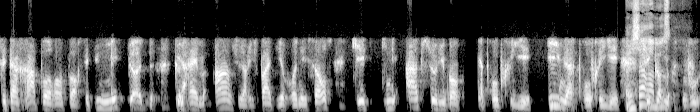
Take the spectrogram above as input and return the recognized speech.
c'est un rapport en force, c'est une méthode que la REM a, je n'arrive pas à dire Renaissance, qui est, qui est absolument inappropriée, inappropriée. C'est comme vous,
